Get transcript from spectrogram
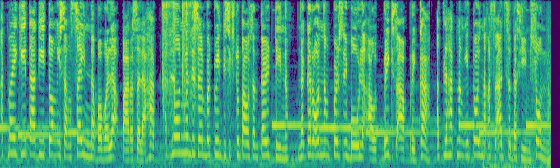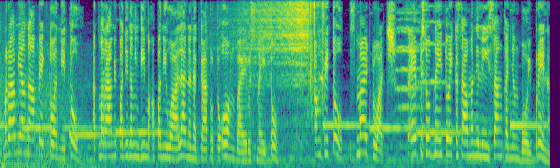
At makikita dito ang isang sign na babala para sa lahat. Noon nga December 26, 2013, nagkaroon ng first Ebola outbreak sa Africa at lahat ng ito ay nakasaad sa The Simpson. Marami ang naapektuhan nito at marami pa din ang hindi makapaniwala na nagkatotoo ang virus na ito. Pangpito, smartwatch. Sa episode na ito ay kasama ni Lisa ang kanyang boyfriend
